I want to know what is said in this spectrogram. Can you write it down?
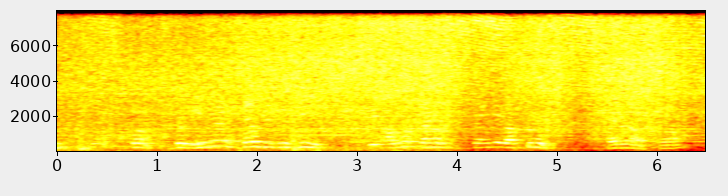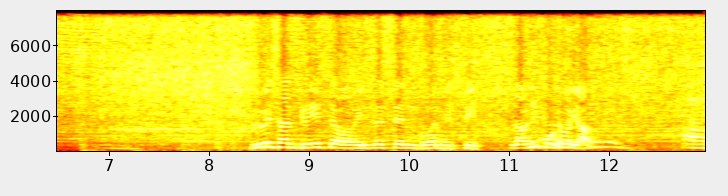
So, India itself, if you see, is almost kind of extended up to, I don't know, you know. Lewis has great uh, interest in Goan history. Lovely photo, yeah. Uh,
